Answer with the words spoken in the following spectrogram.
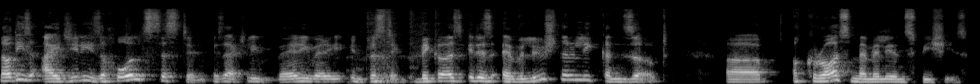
Now, these IGDs, the whole system is actually very, very interesting because it is evolutionarily conserved uh, across mammalian species.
